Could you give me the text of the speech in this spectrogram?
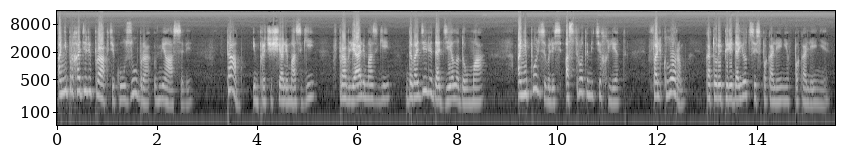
Они проходили практику у Зубра в Миасове. Там им прочищали мозги, вправляли мозги, доводили до дела, до ума. Они пользовались остротами тех лет, фольклором, который передается из поколения в поколение –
